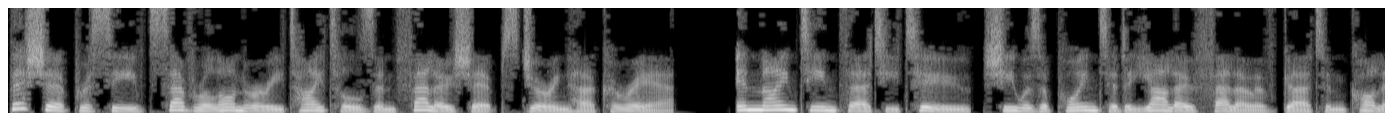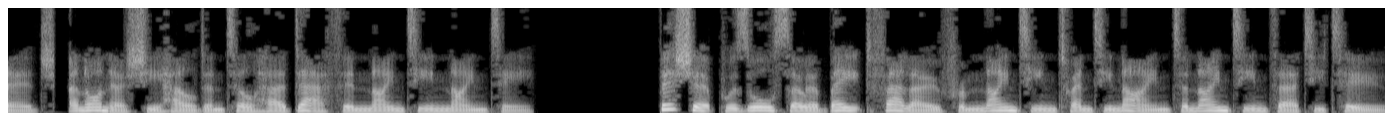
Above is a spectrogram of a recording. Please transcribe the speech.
Bishop received several honorary titles and fellowships during her career. In 1932, she was appointed a Yarrow Fellow of Girton College, an honor she held until her death in 1990. Bishop was also a Beit Fellow from 1929 to 1932.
